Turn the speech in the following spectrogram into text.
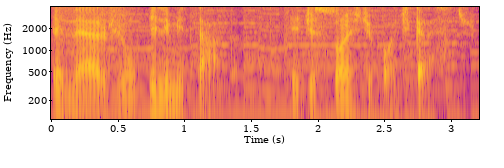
Energium Ilimitada. Edições de podcast.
